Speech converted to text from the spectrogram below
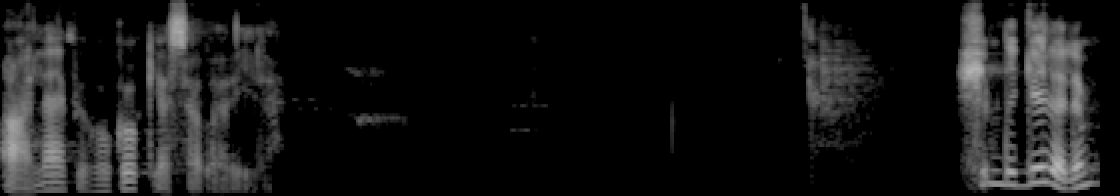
ahlak ve hukuk yasalarıyla. Şimdi gelelim,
